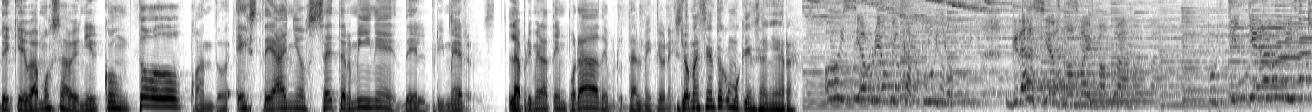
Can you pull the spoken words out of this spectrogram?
de que vamos a venir con todo cuando este año se termine del primer, la primera temporada de Brutalmente Honestos. Yo me siento como quinceañera. Hoy se abrió mi capullo. Gracias, mamá y papá. Por fin llegaron mis 15.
